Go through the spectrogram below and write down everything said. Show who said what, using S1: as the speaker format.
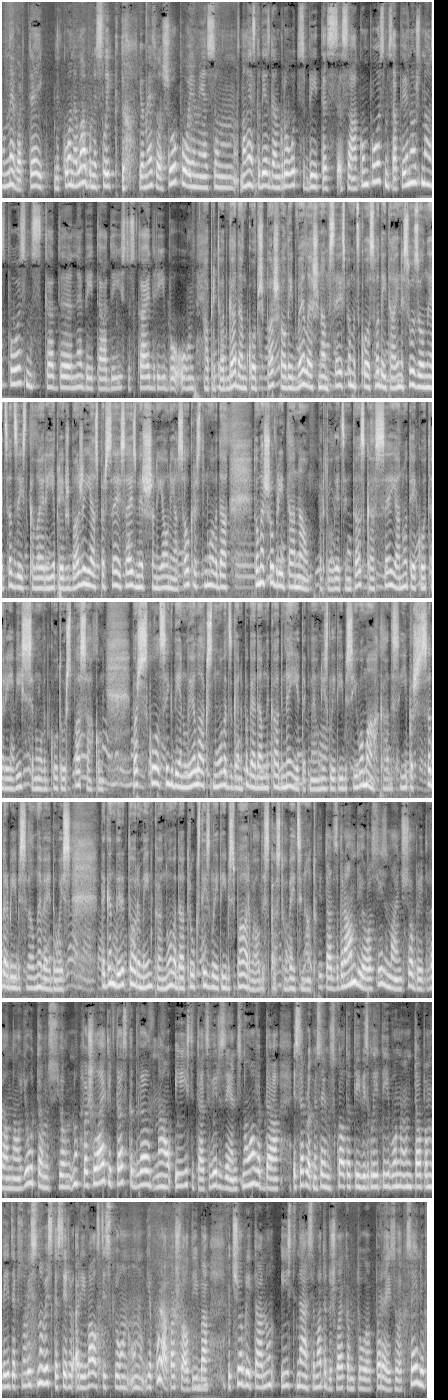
S1: nu, nevar teikt neko ne labu, ne sliktu, jo mēs vēl šūpojamies. Man liekas, ka diezgan grūts bija tas sākuma posms, apvienošanās posms, kad eh, nebija tādu īstu skaidrību. Un...
S2: Apritot gadam kopš pašvaldību vēlēšanām, Sējas pamatskolas vadītāja Ines Ozolniec atzīst, ka, lai arī iepriekš bažījās par Sējas aizmiršanu jaunajā Saukrasta novadā, tomēr šobrīd tā nav. Par to liecina tas, ka Sējā notiekot arī visa novada kultūras pasākumi. Pašas skolas ikdienu lielāks novads gan pagaidām nekādi neietekmē un izglītības jomā kādas īpašas sadarbības vēl neveidojas. Te gan direktora min, ka novadā trūkst izglītības pārvaldes, kas to veicinātu.
S1: Tādas grandiozas izmaiņas šobrīd vēl nav jūtamas, jo nu, pašlaik ir tas, ka vēl nav īsti tāds virziens novadā. Es saprotu, mēs ejam uz kvalitatīvu izglītību un, un taupam līdzekļus, un viss, nu, viss, kas ir arī valstiski un, un jebkurā pašvaldībā, bet šobrīd tā nu, īsti neesam atraduši laikam to pareizo ceļu.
